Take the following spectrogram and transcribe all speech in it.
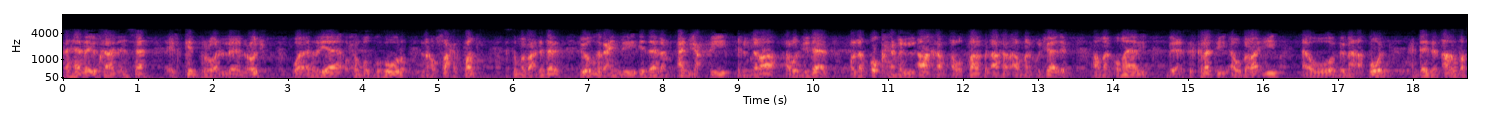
فهذا يدخل على الإنسان الكبر والعجب والرياء وحب الظهور أنه صاحب فضل ثم بعد ذلك يظهر عندي إذا لم أنجح في المراء أو الجدال ولم أقحم الآخر أو الطرف الآخر أو من أجادل أو من أماري بفكرتي أو برأيي أو بما أقول عندئذ اغضب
